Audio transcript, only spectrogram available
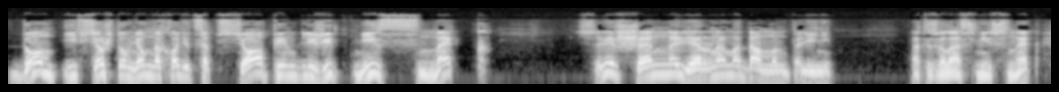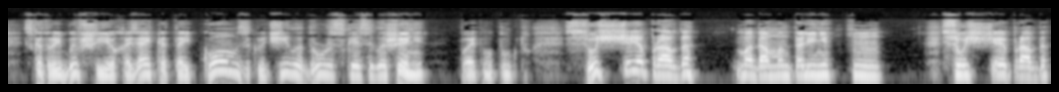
дом и все, что в нем находится, все принадлежит мисс Снэк. — Совершенно верно, мадам Монталини, — отозвалась мисс Снэк, с которой бывшая ее хозяйка тайком заключила дружеское соглашение по этому пункту. — Сущая правда, мадам Монталини. Хм сущая правда.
